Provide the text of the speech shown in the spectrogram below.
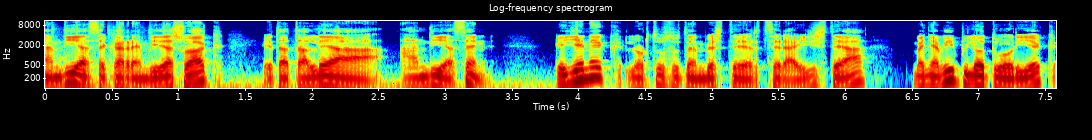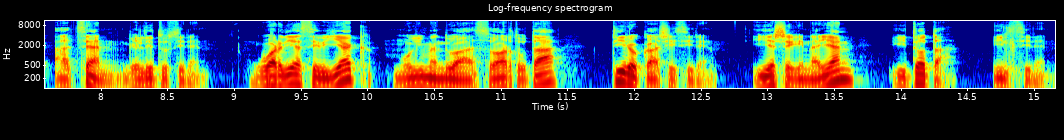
handia zekarren bidasoak eta taldea handia zen. Gehienek lortu zuten beste ertzera iristea, baina bi pilotu horiek atzean gelditu ziren. Guardia zibilak mugimendua zohartuta tiroka hasi ziren. Ies egin nahian, itota hil ziren.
